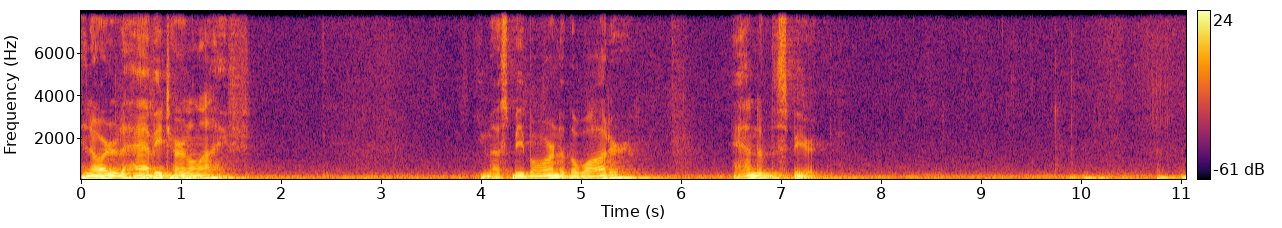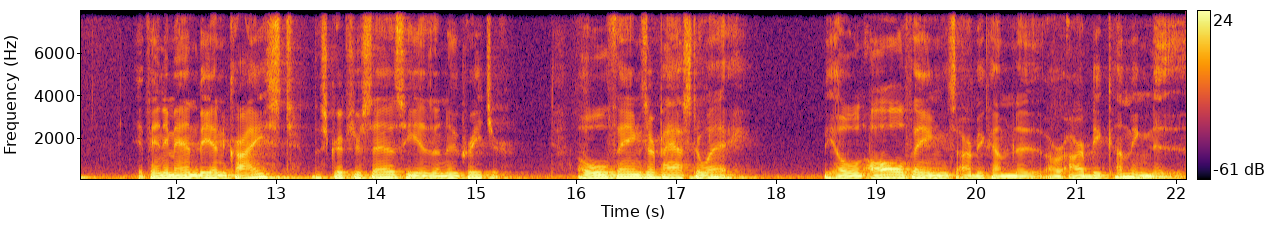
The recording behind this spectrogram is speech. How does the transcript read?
in order to have eternal life. You must be born of the water and of the Spirit. If any man be in Christ, the scripture says he is a new creature. Old things are passed away. Behold, all things are become new, or are becoming new.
